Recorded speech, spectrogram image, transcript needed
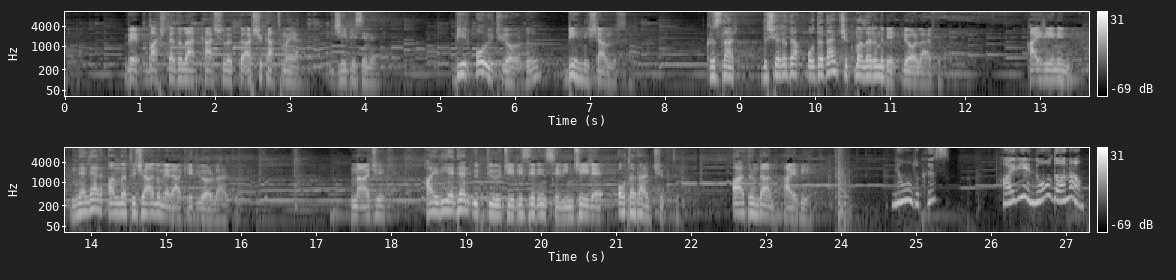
ve başladılar karşılıklı aşık atmaya cevizine. Bir o ütüyordu, bir nişanlısı. Kızlar dışarıda odadan çıkmalarını bekliyorlardı. Hayriye'nin neler anlatacağını merak ediyorlardı. Naci, Hayriye'den üttüğü cevizlerin sevinciyle odadan çıktı. Ardından Hayriye. Ne oldu kız? Hayriye ne oldu anam?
